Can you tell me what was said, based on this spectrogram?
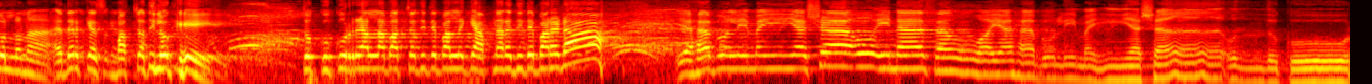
করলো না এদেরকে বাচ্চা দিল কে তো কুকুররে আল্লাহ বাচ্চা দিতে পারলে কি আপনারা দিতে পারে না يهب لمن يشاء إناثا ويهب لمن يشاء الذكور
